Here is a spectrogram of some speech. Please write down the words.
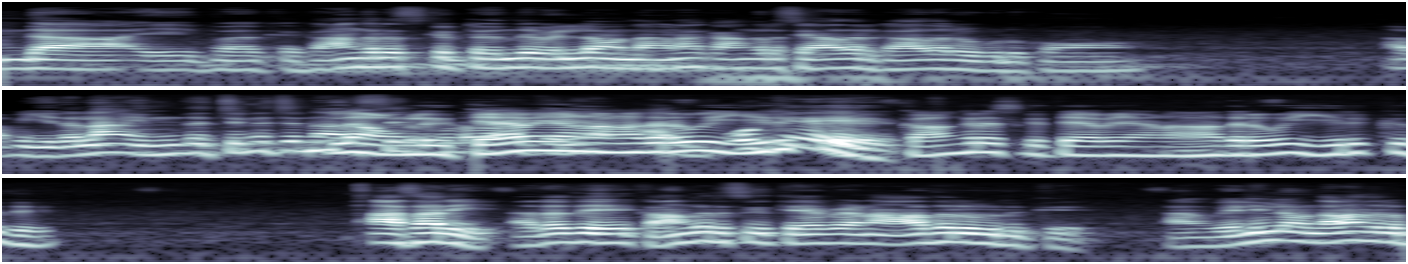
இந்த இப்போ காங்கிரஸ் கிட்ட இருந்து வெளில வந்தாங்கன்னா காங்கிரஸ் யாதருக்கு ஆதரவு கொடுக்கும்? அப்போ இதெல்லாம் இந்த சின்ன சின்ன அவங்களுக்கு தேவையான. ஆதரவு அது okay. இருக்கு. காங்கிரஸ்க்கு தேவையான ஆதரவு இருக்குது. ஆ சாரி அதாவது காங்கிரஸுக்கு தேவையான ஆதரவு இருக்கு. அவங்க வெளியில வந்தாலும் அதுல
